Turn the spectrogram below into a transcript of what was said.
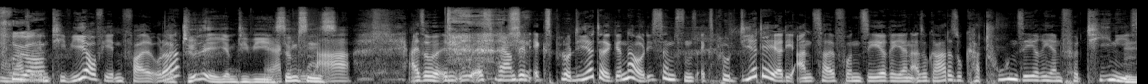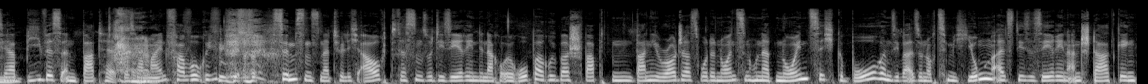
Früher. Ja, also MTV auf jeden Fall, oder? Natürlich, MTV, Ja, Simpsons. klar. Also im US-Fernsehen explodierte, genau, die Simpsons, explodierte ja die Anzahl von Serien, also gerade so Cartoon-Serien für Teenies, Mhm. ja, Beavis and Butthead, das war mein Favorit. Simpsons natürlich auch, das sind so die Serien, die nach Europa rüberschwappten. Bunny Rogers wurde 1990 geboren, sie war also noch ziemlich jung, als diese Serien an den Start gingen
